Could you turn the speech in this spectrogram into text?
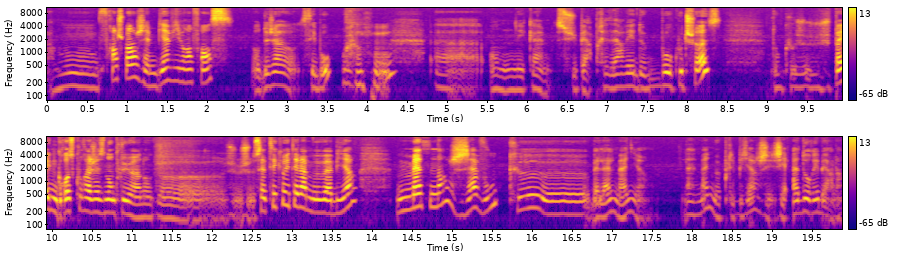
Alors, mm, franchement, j'aime bien vivre en France. Bon, déjà, c'est beau. Mhm. Euh, on est quand même super préservé de beaucoup de choses. Donc, je ne suis pas une grosse courageuse non plus. hein. donc, euh, je- je- cette sécurité-là me va bien. Maintenant, j'avoue que euh, ben, l'Allemagne, l'Allemagne me plaît bien. J'ai j'ai adoré Berlin.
